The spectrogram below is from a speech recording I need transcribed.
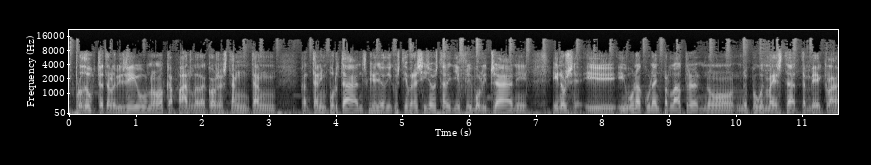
el producte televisiu, no?, que parla de coses tan, tan, tan importants, que jo dic, hòstia, a veure si jo estaré allí frivolitzant, i, i no sé, i, i un, un any per l'altre no, no he pogut mai estar, també, clar,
